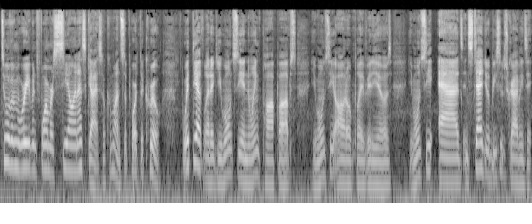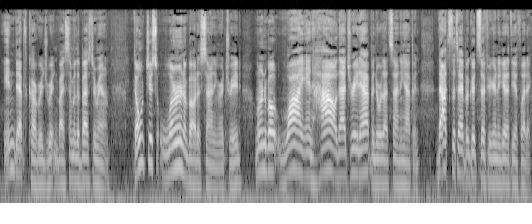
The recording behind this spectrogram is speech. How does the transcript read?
two of them were even former CLNS guys, so come on, support the crew. With The Athletic, you won't see annoying pop ups, you won't see autoplay videos, you won't see ads. Instead, you'll be subscribing to in depth coverage written by some of the best around. Don't just learn about a signing or a trade, learn about why and how that trade happened or that signing happened. That's the type of good stuff you're going to get at The Athletic.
